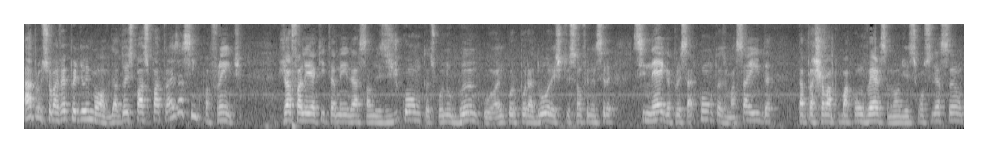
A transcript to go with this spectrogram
ah, professor, mas vai perder o imóvel. Dá dois passos para trás, dá cinco para frente. Já falei aqui também da ação de exigir contas, quando o banco, a incorporadora, a instituição financeira se nega a prestar contas, uma saída, dá para chamar para uma conversa numa audiência de conciliação.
